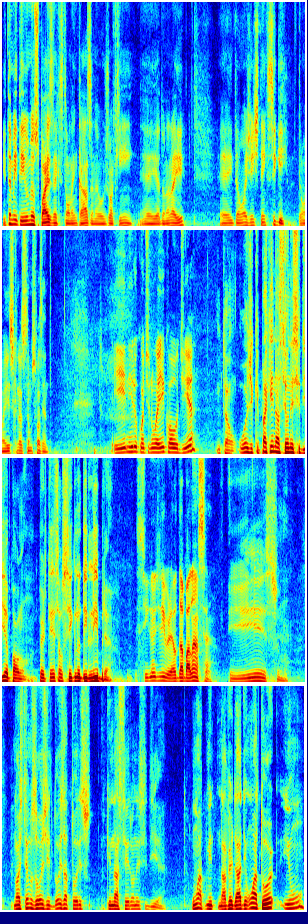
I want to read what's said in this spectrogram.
E também tenho meus pais, né, que estão lá em casa, né, o Joaquim eh, e a dona Nair. Eh, então a gente tem que seguir. Então é isso que nós estamos fazendo. E, Niro, continua aí, qual o dia? Então, hoje, que para quem nasceu nesse dia, Paulo, pertence ao signo de Libra. Signo de Libra, é o da balança? Isso. Nós temos hoje dois atores que nasceram nesse dia. Um, na verdade, um ator e um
